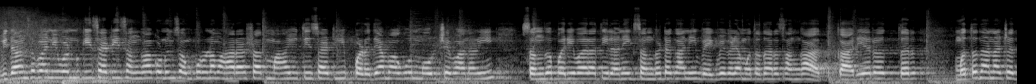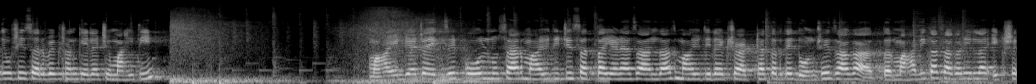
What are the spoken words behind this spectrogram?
विधानसभा निवडणुकीसाठी संघाकडून संपूर्ण महाराष्ट्रात महायुतीसाठी पडद्यामागून मोर्चे बांधणी संघ परिवारातील अनेक संघटकांनी वेगवेगळ्या मतदारसंघात कार्यरत तर मतदानाच्या दिवशी सर्वेक्षण केल्याची माहिती. महाइंडियाच्या एक्झिट पोलनुसार महायुतीची सत्ता येण्याचा अंदाज महायुतीला एकशे अठ्ठ्याहत्तर ते दोनशे जागा तर महाविकास आघाडीला एकशे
